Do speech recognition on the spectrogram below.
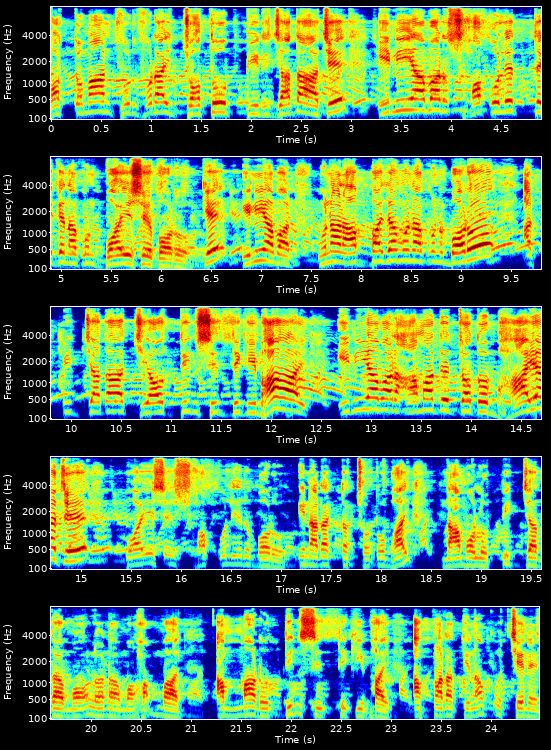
বর্তমান ফুরফুরায় যত পীরজাদা আছে, ইনি আবার সকলের থেকে না এখন বয়সে বড়। কে? ইনি আবার। ওনার আব্বা যেমন এখন বড়, আর পীরজাদা জিয়াউদ্দিন সিদ্দিকী ভাই, ইনি আবার আমাদের যত ভাই আছে বয়সে সকলের বড়। এনার একটা ছোট ভাই, নাম হলো পিজ্জাদা মৌলানা মোহাম্মদ আম্মার উদ্দিন সিদ্দিকী ভাই। আপনারা তিনাকেও চেনেন,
